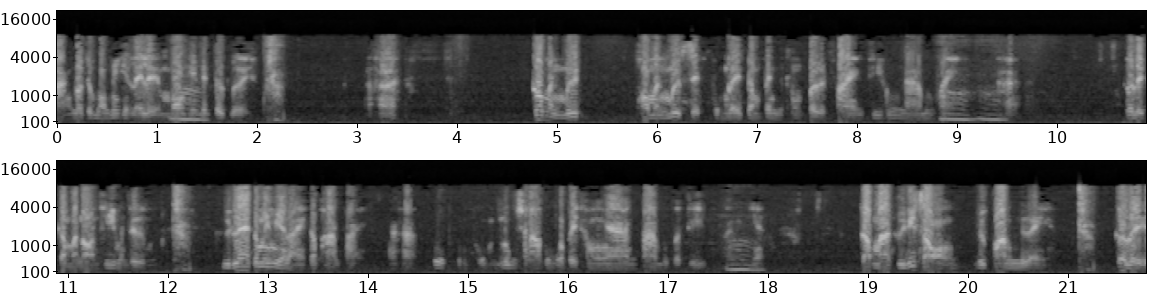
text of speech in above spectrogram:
ต่าง เราจะมองไม่เห็นอะไรเลย มองเห็นเป็นตึกเลยครับนะฮะก็มันมืด พอมันมืดเสร็จผมเลยจำเป็นจะต้องเปิดไฟที่ห้องน้ำไปอ๋ออ๋อนะฮะก็เลยกลับมานอนที่เหมือนเดิมครับคืนแรกก็ไม่มีอะไรก็ผ่านไปนะฮะพวกผมผมรุ่งเช้าผมก็ไปทำงานตามปกติอะไรอย่างเงี้ย กลับมาคืนที่สองด้วยความเหนื่อยครับ ก็เลย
